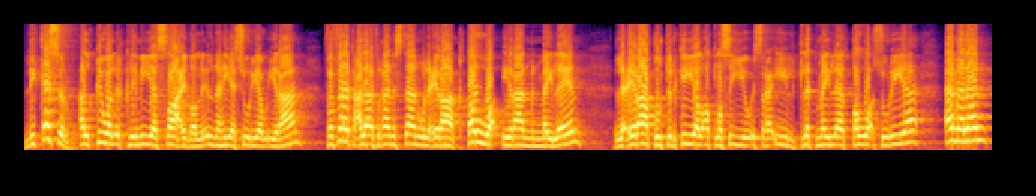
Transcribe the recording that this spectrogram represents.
لكسر القوى الإقليمية الصاعدة اللي قلنا هي سوريا وإيران. ففات على أفغانستان والعراق طوق إيران من ميلين. العراق وتركيا الأطلسية وإسرائيل ثلاث ميلات طوق سوريا. أملا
